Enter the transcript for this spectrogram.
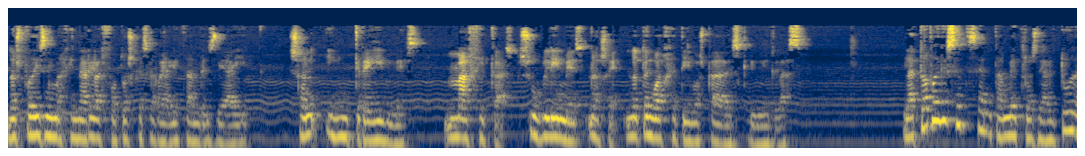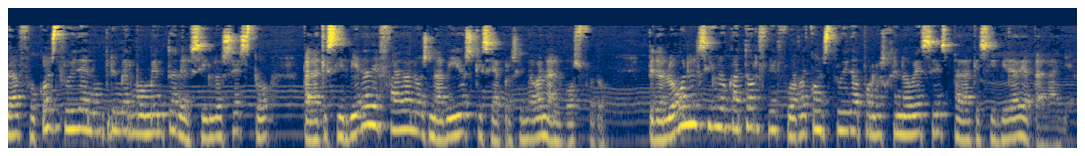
No os podéis imaginar las fotos que se realizan desde ahí. Son increíbles, mágicas, sublimes, no sé, no tengo adjetivos para describirlas. La torre de 60 metros de altura fue construida en un primer momento en el siglo VI para que sirviera de faro a los navíos que se aproximaban al Bósforo, pero luego en el siglo XIV fue reconstruida por los genoveses para que sirviera de atalaya.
